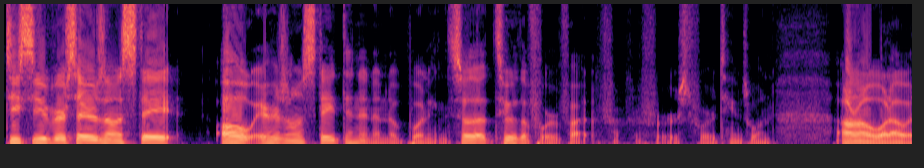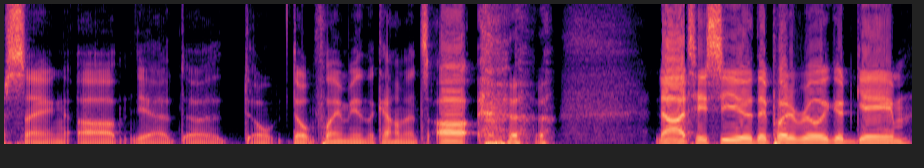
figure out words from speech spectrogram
TCU versus Arizona State. Oh, Arizona State didn't end up winning. So two of the four, five, first four teams won. I don't know what I was saying. Uh, yeah, uh, don't don't flame me in the comments. Uh, nah, TCU they played a really good game.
